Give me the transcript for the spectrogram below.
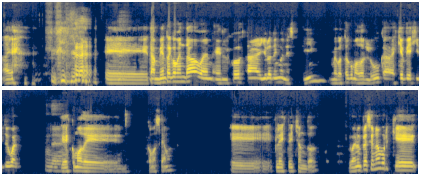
Eh, también recomendado, weón, el juego está, yo lo tengo en Steam, me costó como dos lucas, es que es viejito igual, que es como de, ¿cómo se llama? Eh, PlayStation 2. Igual me impresionó porque,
